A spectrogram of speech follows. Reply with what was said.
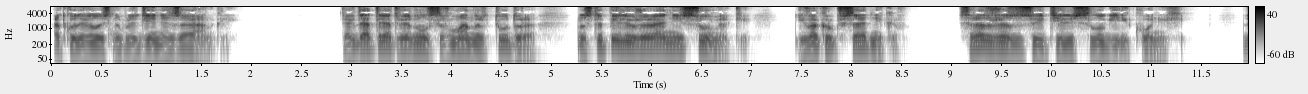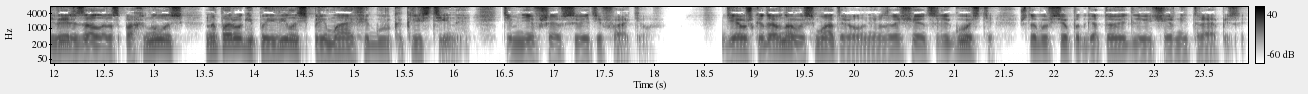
откуда велось наблюдение за Англией. Когда отряд вернулся в Маннер Тудора, наступили уже ранние сумерки, и вокруг всадников сразу же засуетились слуги и конюхи. Дверь зала распахнулась, на пороге появилась прямая фигурка Кристины, темневшая в свете факелов. Девушка давно высматривала, не возвращаются ли гости, чтобы все подготовить для вечерней трапезы.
